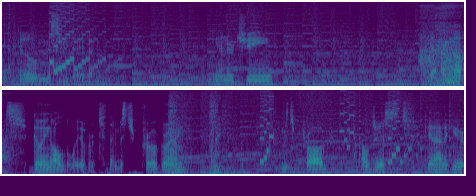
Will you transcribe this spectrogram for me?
We go mystery data. The energy. Yeah, I'm not going all the way over to the Mr. Program. Mr. Prog. I'll just get out of here.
